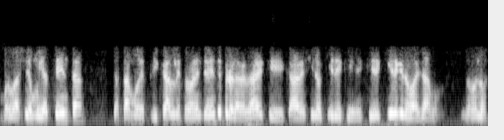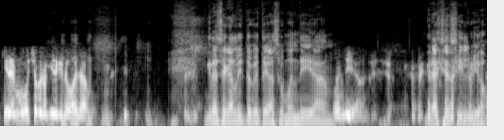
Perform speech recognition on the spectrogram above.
bueno, ha sido muy atenta, tratamos de explicarle permanentemente, pero la verdad es que cada vecino quiere que quiere, quiere que nos vayamos. No nos quieren mucho, pero quiere que nos vayamos. Gracias, Carlito, que tengas un buen día. Buen día. Gracias, Silvio.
